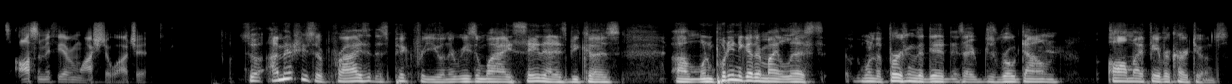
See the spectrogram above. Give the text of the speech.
it's awesome. If you haven't watched it, watch it. So I'm actually surprised at this pick for you, and the reason why I say that is because um, when putting together my list, one of the first things I did is I just wrote down all my favorite cartoons,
